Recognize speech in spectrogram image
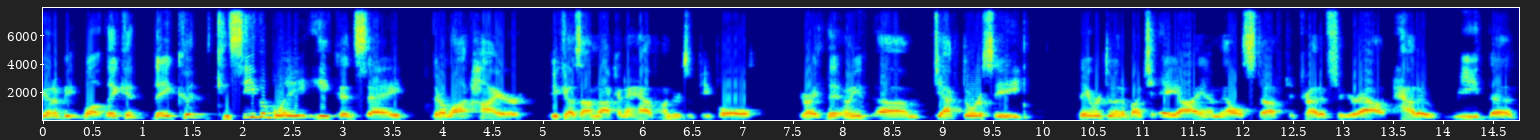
going to be well. They could they could conceivably he could say they're a lot higher because I'm not going to have hundreds of people. Right. They, I mean, um, Jack Dorsey. They were doing a bunch of AI ML stuff to try to figure out how to read the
